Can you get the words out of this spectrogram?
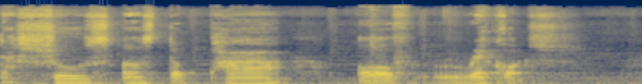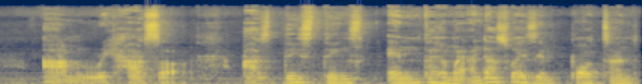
that shows us the power of records and rehearsal as these things enter your mind. And that's why it's important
